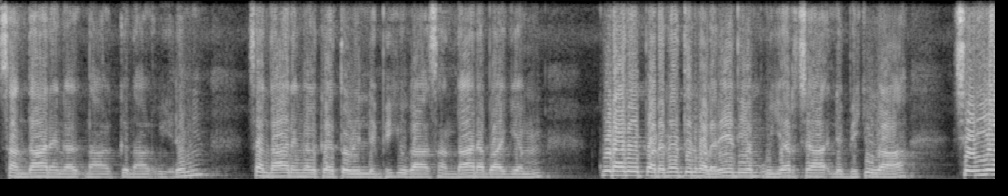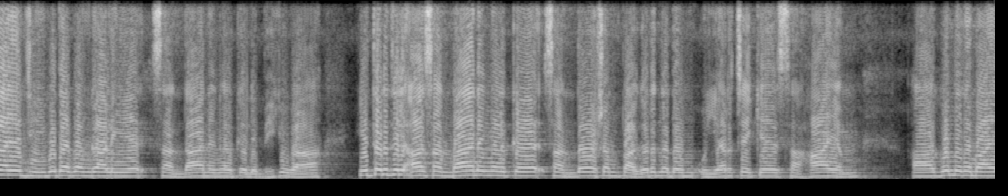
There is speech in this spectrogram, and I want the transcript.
സന്താനങ്ങൾ നാൾക്ക് നാൾ ഉയരും. സന്താനങ്ങൾക്ക് തൊഴിൽ ലഭിക്കുക സന്താനഭാഗ്യം കൂടാതെ പഠനത്തിൽ വളരെയധികം ഉയർച്ച ലഭിക്കുക. ശരിയായ ജീവിത പങ്കാളിയെ സന്താനങ്ങൾക്ക് ലഭിക്കുക. ഇത്തരത്തിൽ ആ സന്താനങ്ങൾക്ക് സന്തോഷം പകരുന്നതും ഉയർച്ചയ്ക്ക് സഹായം ആകുന്നതുമായ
